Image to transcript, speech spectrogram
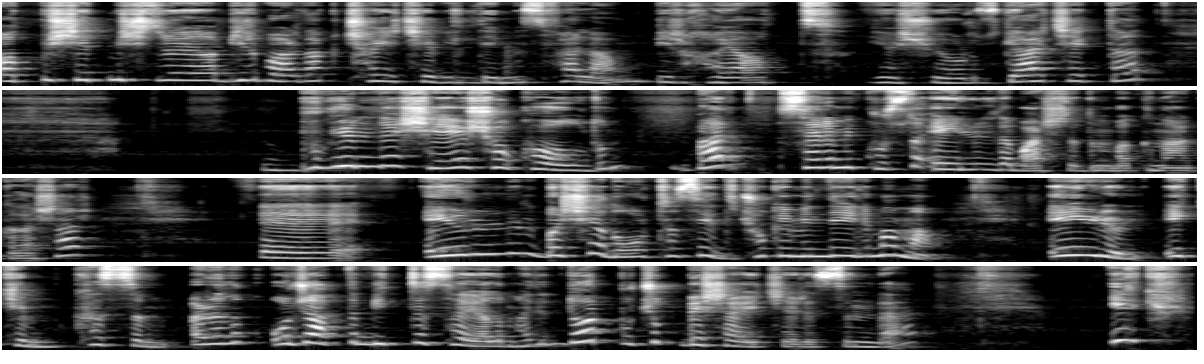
60-70 liraya bir bardak çay içebildiğimiz falan bir hayat yaşıyoruz. Gerçekten Bugün de şeye şok oldum. Ben seramik kursu Eylül'de başladım bakın arkadaşlar. Ee, Eylül'ün başı ya da ortasıydı çok emin değilim ama Eylül, Ekim, Kasım, Aralık, Ocak'ta bitti sayalım. Hadi 4,5-5 ay içerisinde. İlk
